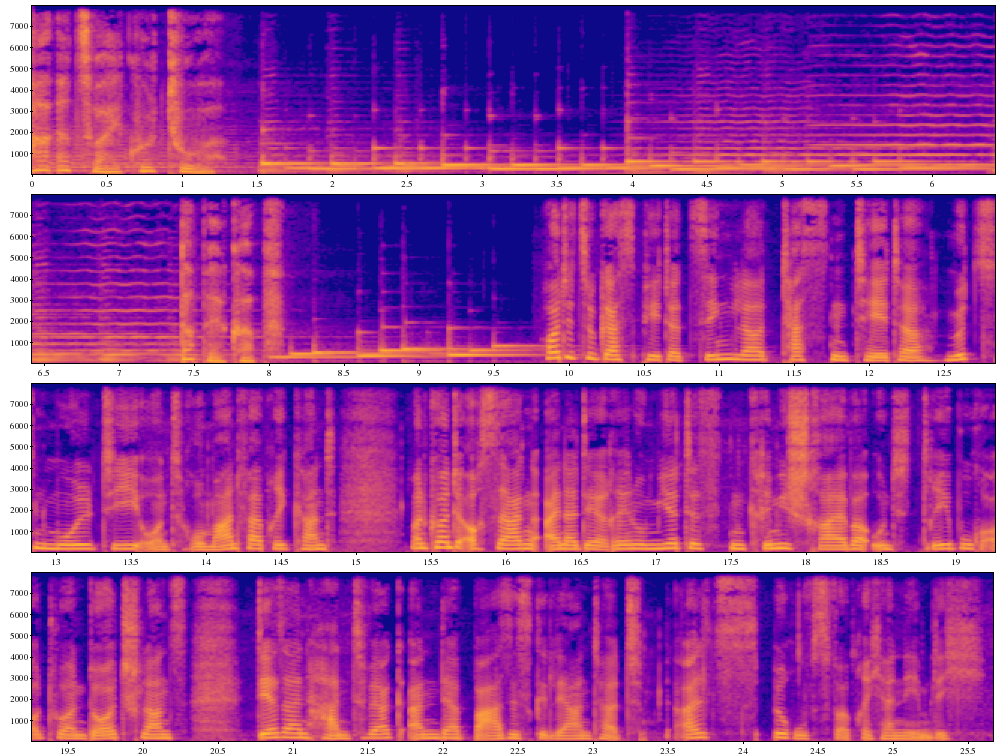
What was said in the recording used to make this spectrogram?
HR2 Kultur Doppelkopf Heute zu Gast Peter Zingler, Tastentäter, Mützenmulti und Romanfabrikant. Man könnte auch sagen, einer der renommiertesten Krimischreiber und Drehbuchautoren Deutschlands, der sein Handwerk an der Basis gelernt hat, als Berufsverbrecher nämlich.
